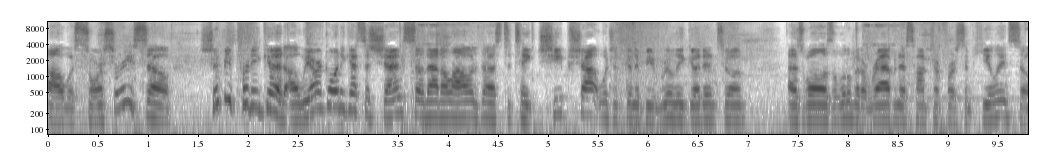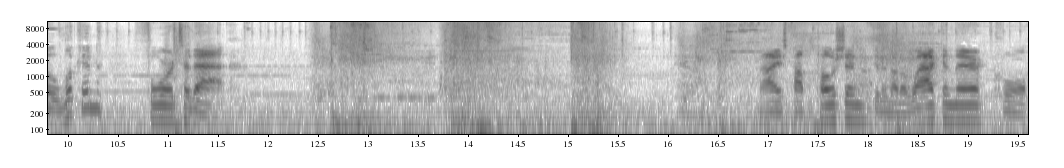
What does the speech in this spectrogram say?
uh, with sorcery, so should be pretty good. Uh, we are going against a Shen, so that allows us to take cheap shot, which is going to be really good into him, as well as a little bit of ravenous hunter for some healing. So looking forward to that. Nice, pop a potion, get another whack in there. Cool.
